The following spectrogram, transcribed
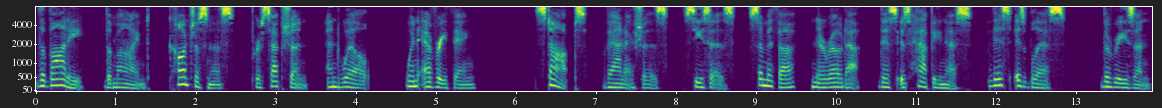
the body, the mind, consciousness, perception, and will. when everything stops, vanishes, ceases, samatha, nirodha, this is happiness, this is bliss. The reason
